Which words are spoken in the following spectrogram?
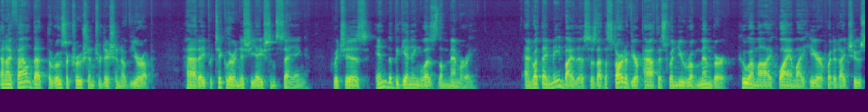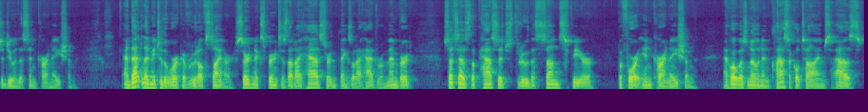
And I found that the Rosicrucian tradition of Europe had a particular initiation saying, which is, In the beginning was the memory. And what they mean by this is that the start of your path is when you remember who am I? Why am I here? What did I choose to do in this incarnation? And that led me to the work of Rudolf Steiner. Certain experiences that I had, certain things that I had remembered, such as the passage through the sun sphere before incarnation, and what was known in classical times as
